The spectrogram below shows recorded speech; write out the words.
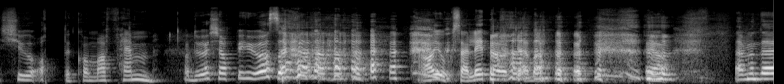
28,5. Ja, du er kjapp i huet, altså. Ja, juksa litt. da. ja. Nei, men det,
